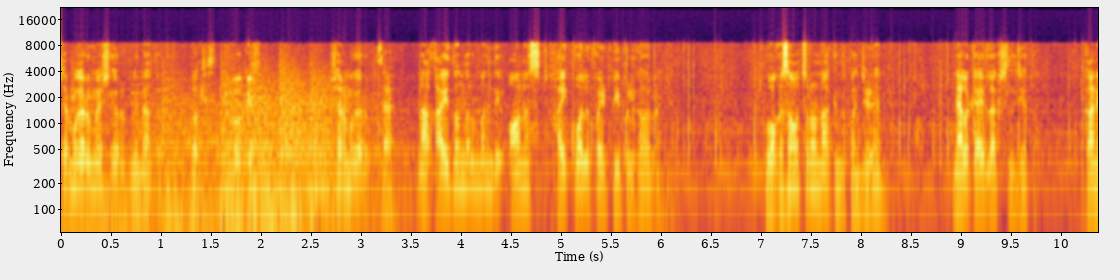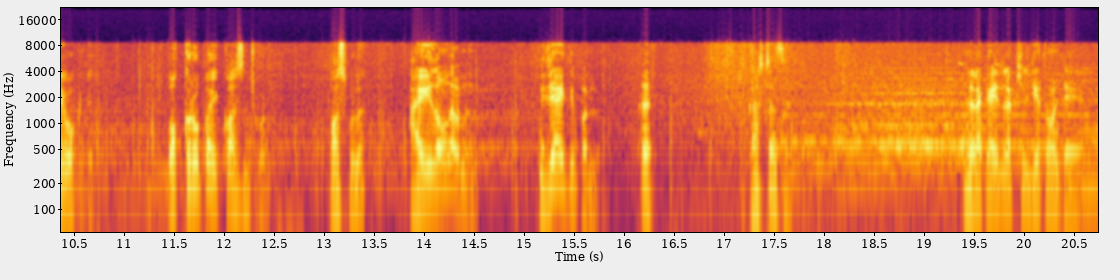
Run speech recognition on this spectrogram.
Sharma గారు ఉమేష్ గారు మీరు నాతో రండి. Okay sir. Okay sir. Sharma గారు సార్. నాకు ఐదు వందల మంది ఆనెస్ట్ హై క్వాలిఫైడ్ పీపుల్ కావాలండి. ఒక సంవత్సరం నా కింద పనిచేయడానికి. నెలకు ఐదు లక్షల జీతం. కానీ ఒకటి ఒక్క రూపాయి ఎక్కువ ఆశించకూడదు. పాసిబులా? ఐదు వందల మంది. నిజాయితీ పనులు. హ, కష్టం సార్. నెలకు ఐదు లక్షల జీతం అంటే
